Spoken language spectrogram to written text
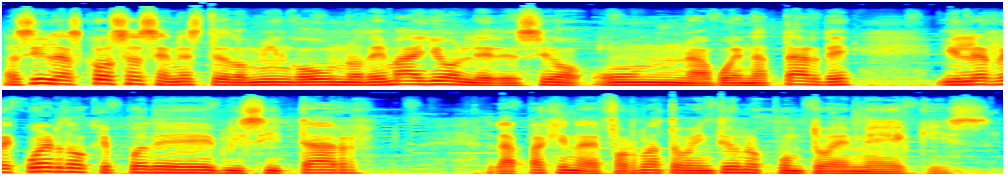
Así las cosas en este domingo 1 de mayo, le deseo una buena tarde y le recuerdo que puede visitar la página de formato21.mx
